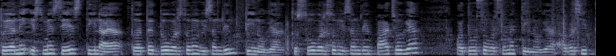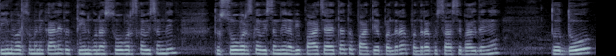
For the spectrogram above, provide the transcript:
तो यानी इसमें शेष तीन आया तो अतः दो वर्षों में विषम दिन तीन हो गया। तो सौ वर्षों में विषम दिन पाँच हो गया और 200 वर्षों में तीन हो गया। अब ऐसी तीन वर्षों में निकाले तो तीन गुना सौ वर्ष का विषम दिन तो सौ वर्ष का विषम दिन अभी पाँच आया था तो पाँच या पंद्रह पंद्रह को सात से भाग देंगे तो दो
